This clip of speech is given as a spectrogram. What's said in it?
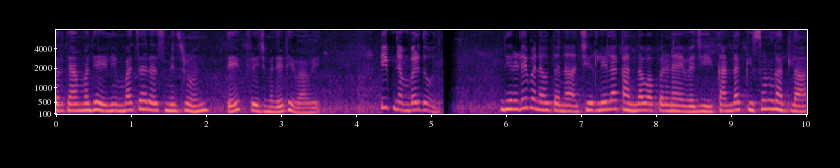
तर त्यामध्ये लिंबाचा रस मिसळून ते फ्रीजमध्ये ठेवावे. टीप नंबर दोन. धिरडे बनवताना चिरलेला कांदा वापरण्याऐवजी कांदा किसून घातला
